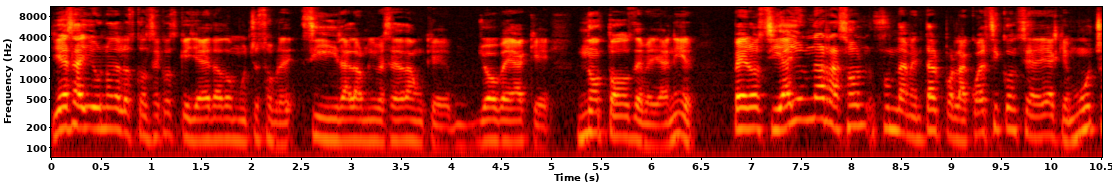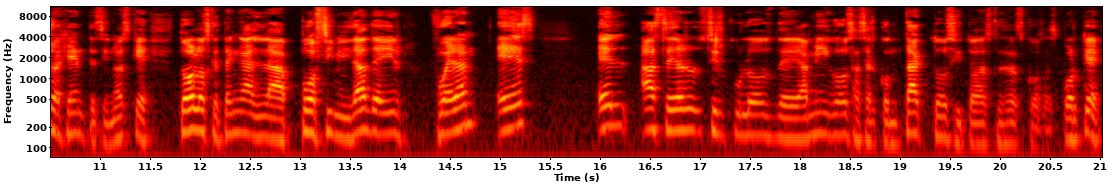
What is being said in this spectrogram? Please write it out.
Y es ahí uno de los consejos que ya he dado mucho sobre si ir a la universidad, aunque yo vea que no todos deberían ir. Pero si hay una razón fundamental por la cual sí consideraría que mucha gente, si no es que todos los que tengan la posibilidad de ir fueran, es el hacer círculos de amigos, hacer contactos y todas esas cosas. ¿Por qué?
